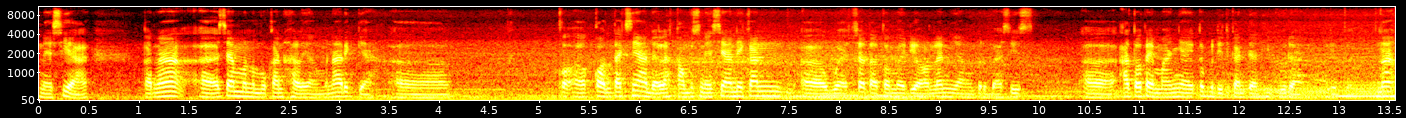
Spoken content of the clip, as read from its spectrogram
Nesia karena eh, saya menemukan hal yang menarik ya eh, eh konteksnya adalah kampus Nesia ini kan eh, website atau media online yang berbasis uh, atau temanya itu pendidikan dan hiburan gitu. Nah,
